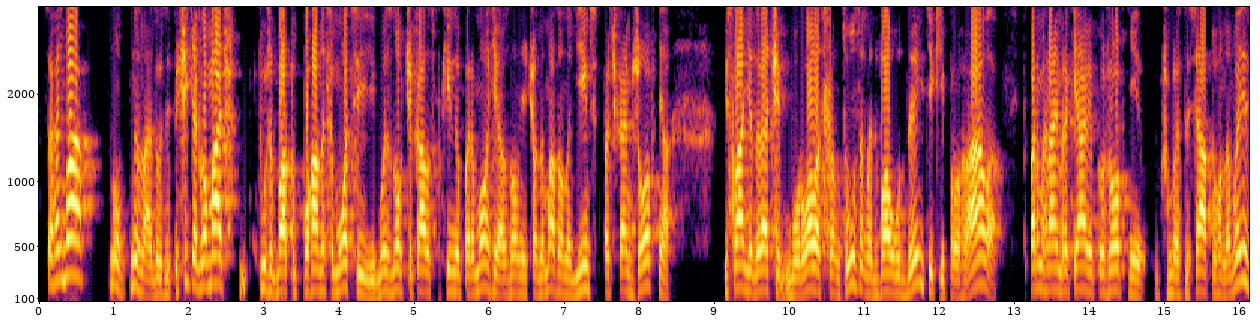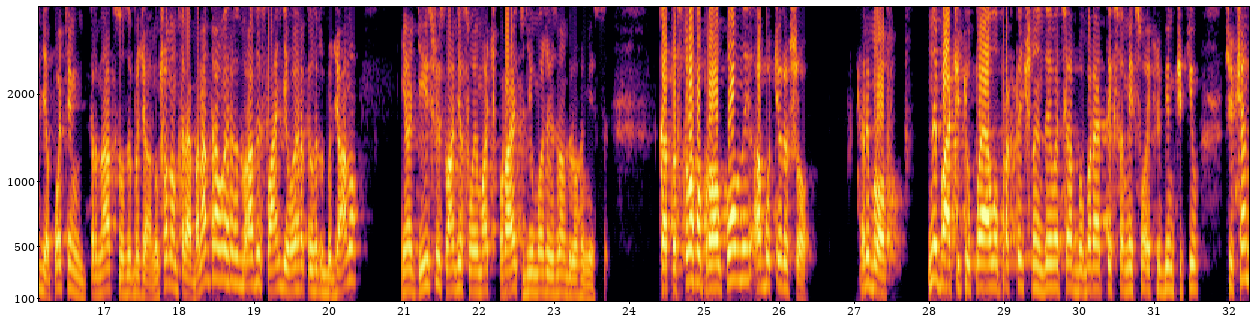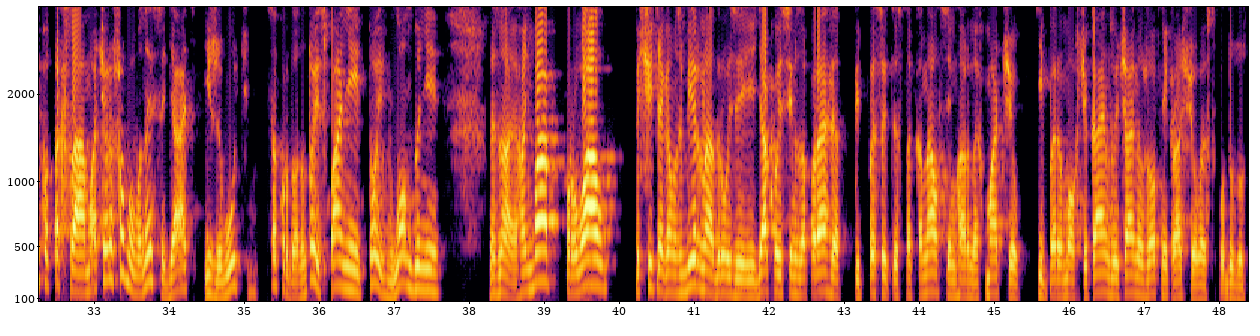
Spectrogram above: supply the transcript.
Це ганьба. Ну, не знаю, друзі. Пишіть, як вам матч, дуже багато поганих емоцій. Ми знов чекали спокійної перемоги, а знов нічого нема. Знов надіємося. Тепер жовтня. Ісландія, до речі, боролась з французами 2-1, тільки програла. Тепер ми граємо Рек'явік у жовтні з 10-го на виїзді, а потім 13-го з Азербайджаном. Що нам треба? Нам треба виграти два рази Ісландії, виграти Азербайджану. І надіюсь, що Ісландія свій матч пограє, тоді може візьмемо друге місце. Катастрофа, провал повний або через що. Рибров не бачить УПЛ, практично не дивиться, бо бере тих самих своїх любімчиків. Шевченко так само. А через що? Бо вони сидять і живуть за кордоном. То в Іспанії, то й в Лондоні. Не знаю, ганьба, провал. Пишіть, як вам збірна, друзі. І дякую всім за перегляд. Підписуйтесь на канал, всім гарних матчів і перемог. Чекаємо, звичайно, в жовтні кращого виступу. До зустрічі.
